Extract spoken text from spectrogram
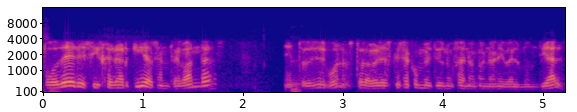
poderes y jerarquías entre bandas. Entonces, bueno, esto la verdad es que se ha convertido en un fenómeno a nivel mundial.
